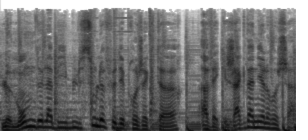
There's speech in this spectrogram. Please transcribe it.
Le monde de la Bible sous le feu des projecteurs avec Jacques-Daniel Rochat.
